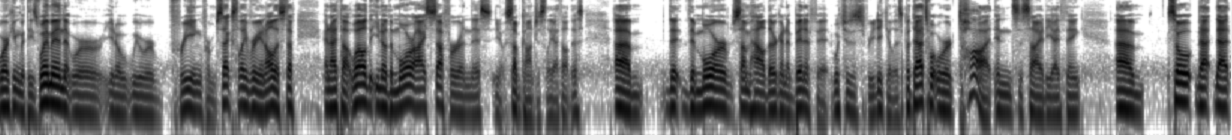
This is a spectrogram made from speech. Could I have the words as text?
working with these women that were, you know, we were freeing from sex slavery and all this stuff, and I thought, well, you know, the more I suffer in this, you know, subconsciously, I thought this. Um, the the more somehow they're going to benefit, which is ridiculous. But that's what we're taught in society, I think. Um, so that that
